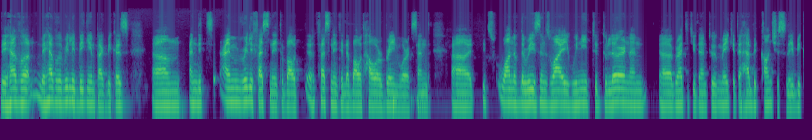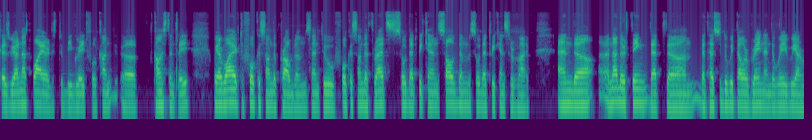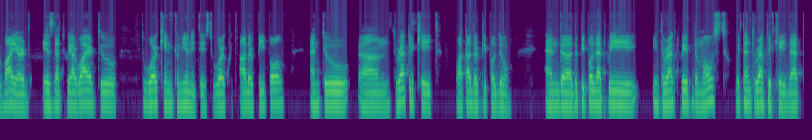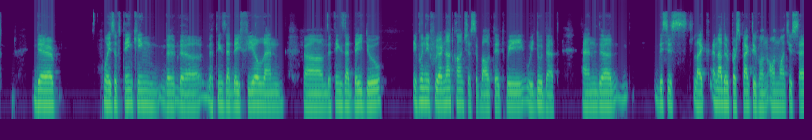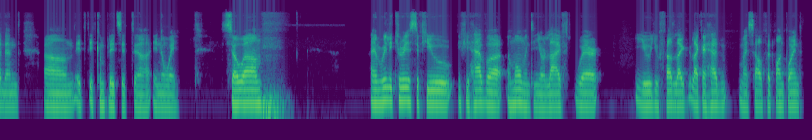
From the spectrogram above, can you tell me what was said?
they have a they have a really big impact because um, and it's i'm really fascinated about uh, fascinated about how our brain works and uh, it's one of the reasons why we need to, to learn and uh, gratitude and to make it a habit consciously because we are not wired to be grateful con- uh, constantly. We are wired to focus on the problems and to focus on the threats so that we can solve them so that we can survive. And uh, another thing that um, that has to do with our brain and the way we are wired is that we are wired to to work in communities to work with other people and to um, to replicate what other people do and uh, the people that we interact with the most we tend to replicate that their ways of thinking the the, the things that they feel and uh, the things that they do. Even if we are not conscious about it we we do that. And uh, this is like another perspective on on what you said and um, it it completes it uh, in a way. So um, I'm really curious if you if you have a, a moment in your life where you you felt like like I had myself at one point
